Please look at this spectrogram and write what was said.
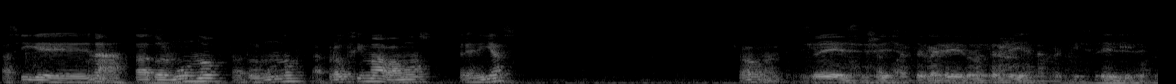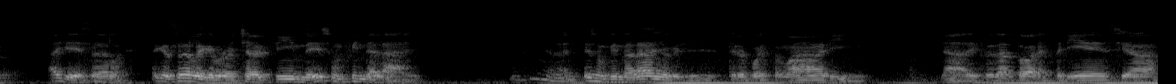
Así que nada, está todo el mundo, está todo el mundo. La próxima vamos tres días. Yo me voy tres Sí, días. sí, Ya sí, yo estoy ir los tres días, la verdad. Sí, sí, sí. Hay que hacerla, hay que hacerla, hay que aprovechar el fin de, es un fin de al año. Es un fin de año. Es un fin de al año que te lo puedes tomar y nada, disfrutar toda la experiencia,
